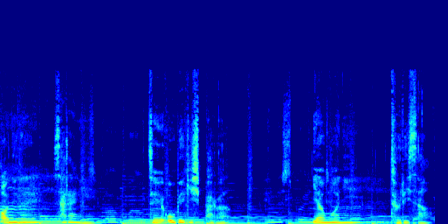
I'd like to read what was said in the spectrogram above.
어느 날 사랑이 제 528화 영원히 둘이서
